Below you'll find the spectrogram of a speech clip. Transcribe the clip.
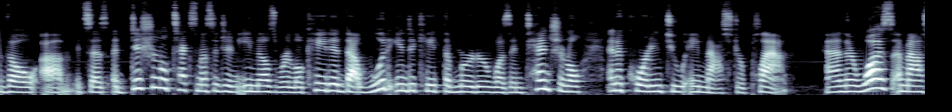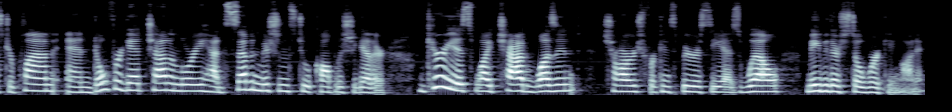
though, um, it says additional text message and emails were located that would indicate the murder was intentional and according to a master plan. And there was a master plan, and don't forget, Chad and Lori had seven missions to accomplish together. I'm curious why Chad wasn't charged for conspiracy as well. Maybe they're still working on it.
